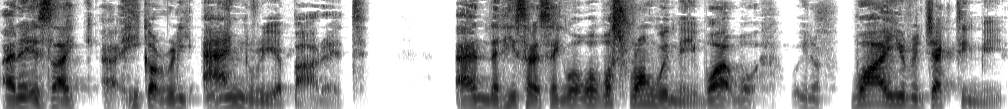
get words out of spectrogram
and it's like uh, he got really angry about it, and then he started saying, "Well, well what's wrong with me? Why, what, you know, why are you rejecting me?"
